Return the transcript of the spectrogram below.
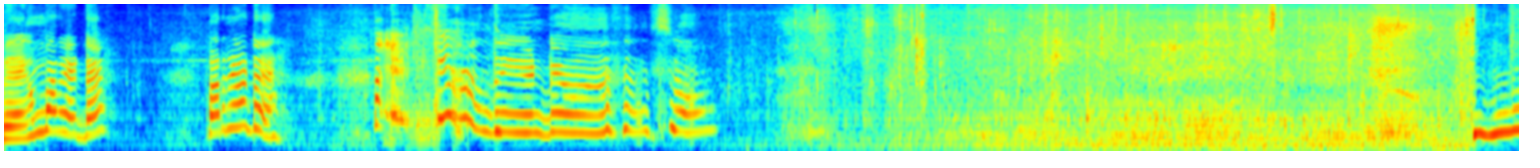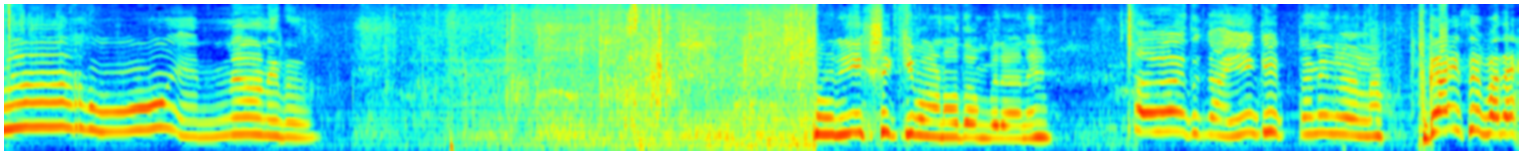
വേഗം പറയട്ടെ. പറഞ്ഞോട്ടെ. എന്നാണിത്? പരീക്ഷയ്ക്ക് വേണോ തമ്പുരാനെ? ആ ഇത് കൈ കിട്ടണില്ലല്ലോ. ഗൈസ് പറയാ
